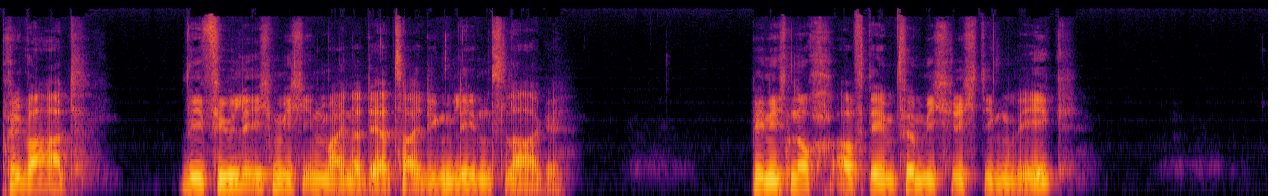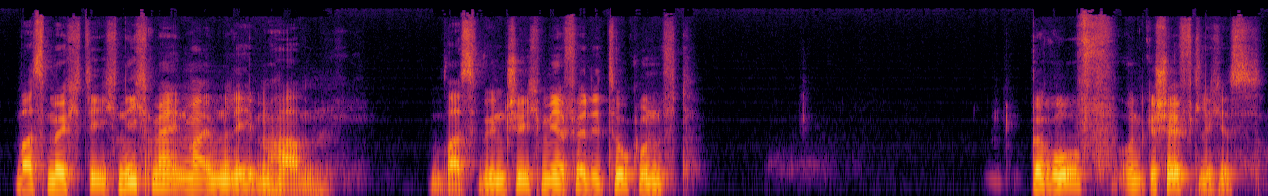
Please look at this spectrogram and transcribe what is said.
Privat. Wie fühle ich mich in meiner derzeitigen Lebenslage? Bin ich noch auf dem für mich richtigen Weg? Was möchte ich nicht mehr in meinem Leben haben? Was wünsche ich mir für die Zukunft? Beruf und Geschäftliches.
